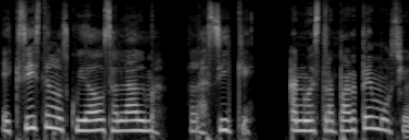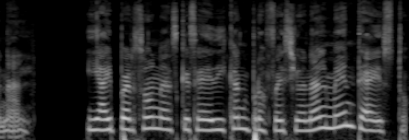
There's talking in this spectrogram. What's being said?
Existen los cuidados al alma, a la psique, a nuestra parte emocional. Y hay personas que se dedican profesionalmente a esto,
